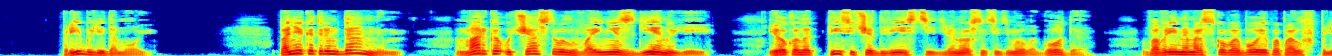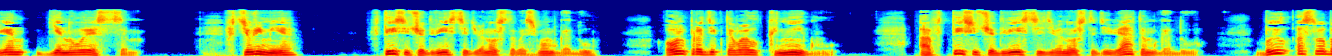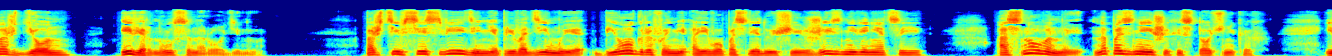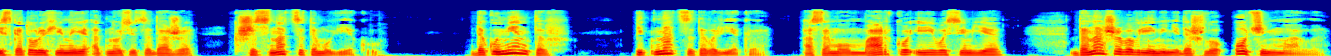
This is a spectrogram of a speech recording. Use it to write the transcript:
прибыли домой. По некоторым данным, Марко участвовал в войне с Генуей и около 1297 года во время морского боя попал в плен генуэзцам. В тюрьме в 1298 году он продиктовал книгу, а в 1299 году был освобожден и вернулся на родину. Почти все сведения, приводимые биографами о его последующей жизни Венеции, основаны на позднейших источниках, из которых иные относятся даже к XVI веку. Документов XV века о самом Марко и его семье до нашего времени дошло очень мало.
